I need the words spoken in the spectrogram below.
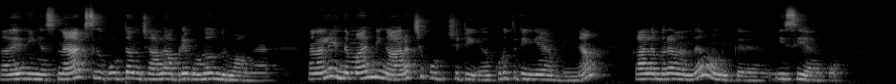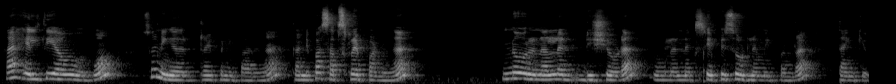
அதே நீங்கள் ஸ்நாக்ஸுக்கு கொடுத்து அனுப்பிச்சாலும் அப்படியே கொண்டு வந்துடுவாங்க அதனால் இந்த மாதிரி நீங்கள் அரைச்சி குடிச்சிட்டீங்க கொடுத்துட்டீங்க அப்படின்னா காலம்புரை வந்து அவங்களுக்கு ஈஸியாக இருக்கும். ஹெல்த்தியாகவும் இருக்கும். ஸோ நீங்கள் ட்ரை பண்ணி பாருங்கள் கண்டிப்பாக சப்ஸ்கிரைப் பண்ணுங்கள் இன்னொரு நல்ல டிஷ்ஷோட உங்களை நெக்ஸ்ட் எபிசோடில் மீட் பண்ணுறேன் தேங்க்யூ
